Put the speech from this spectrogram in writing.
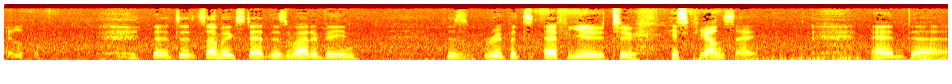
to some extent, this might have been this Rupert's fu to his fiancee. And uh,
